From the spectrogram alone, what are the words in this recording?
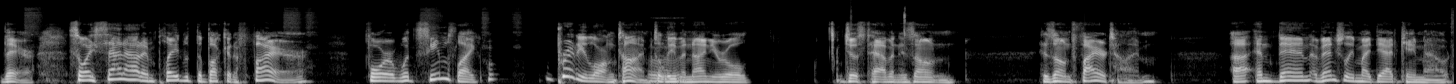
there. So I sat out and played with the bucket of fire for what seems like a pretty long time to leave a nine year old just having his own his own fire time. Uh, and then eventually my dad came out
